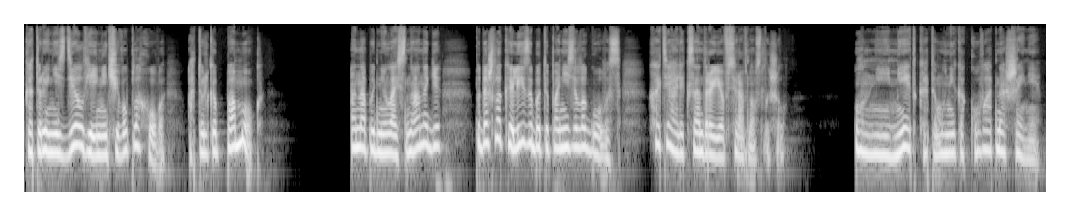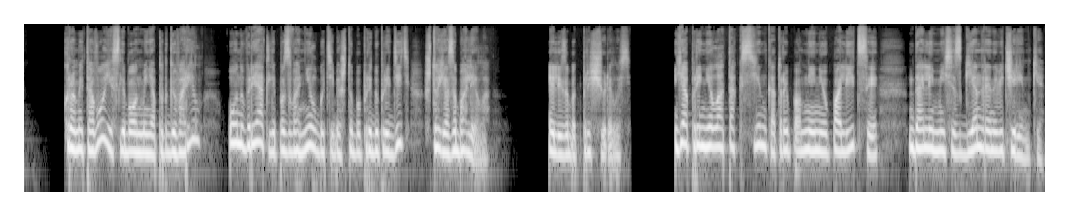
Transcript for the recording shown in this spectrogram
который не сделал ей ничего плохого, а только помог. Она поднялась на ноги, подошла к Элизабет и понизила голос, хотя Александр ее все равно слышал. Он не имеет к этому никакого отношения. Кроме того, если бы он меня подговорил, он вряд ли позвонил бы тебе, чтобы предупредить, что я заболела. Элизабет прищурилась. Я приняла токсин, который, по мнению полиции, дали миссис Генри на вечеринке.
